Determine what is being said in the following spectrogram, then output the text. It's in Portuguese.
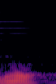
No.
